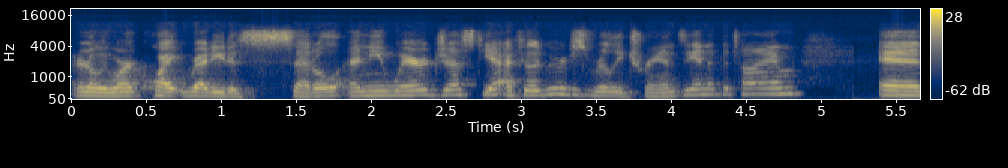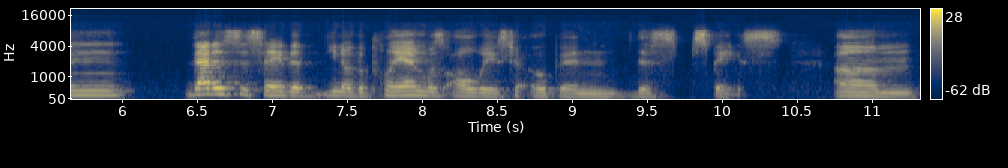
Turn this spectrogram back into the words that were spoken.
I don't know, we weren't quite ready to settle anywhere just yet. I feel like we were just really transient at the time. And that is to say that you know the plan was always to open this space. Um,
